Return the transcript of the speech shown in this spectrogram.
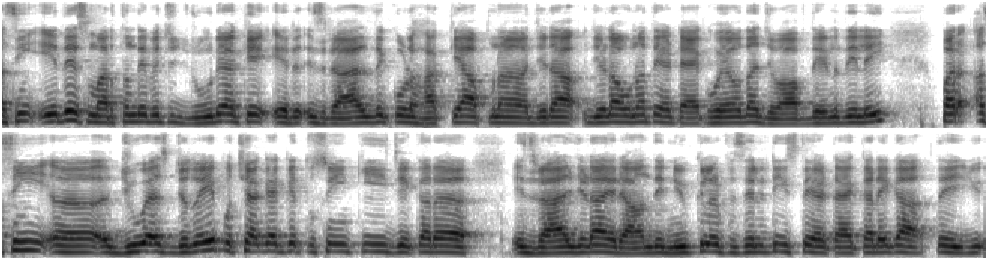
ਅਸੀਂ ਇਹਦੇ ਸਮਰਥਨ ਦੇ ਵਿੱਚ ਜ਼ਰੂਰ ਆ ਕਿ ਇਰ- ਇਜ਼ਰਾਈਲ ਦੇ ਕੋਲ ਹੱਕ ਆ ਆਪਣਾ ਜਿਹੜਾ ਜਿਹੜਾ ਉਹਨਾਂ ਤੇ ਅਟੈਕ ਹੋਇਆ ਉਹਦਾ ਜਵਾਬ ਦੇਣ ਦੇ ਲਈ। ਪਰ ਅਸੀਂ ਯੂਐਸ ਜਦੋਂ ਇਹ ਪੁੱਛਿਆ ਗਿਆ ਕਿ ਤੁਸੀਂ ਕੀ ਜੇਕਰ ਇਜ਼ਰਾਈਲ ਜਿਹੜਾ ਈਰਾਨ ਦੇ ਨਿਊਕਲੀਅਰ ਫੈਸਿਲਿਟੀਆਂ ਤੇ ਅਟੈਕ ਕਰੇਗਾ ਤੇ ਯੂ-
